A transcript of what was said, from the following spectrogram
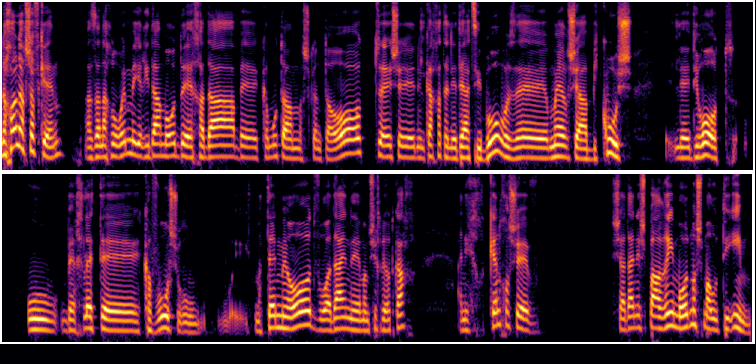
נכון לעכשיו כן, אז אנחנו רואים ירידה מאוד אה, חדה בכמות המשכנתאות אה, שנלקחת על ידי הציבור, וזה אומר שהביקוש לדירות הוא בהחלט אה, כבוש, הוא הוא התמתן מאוד והוא עדיין אה, ממשיך להיות כך. אני כן חושב שעדיין יש פערים מאוד משמעותיים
